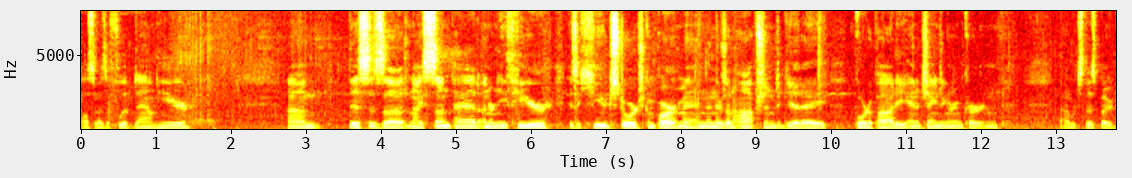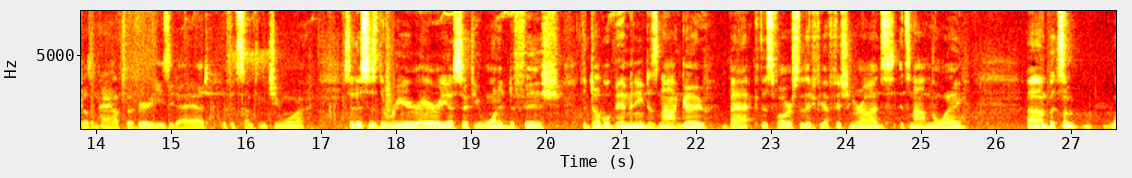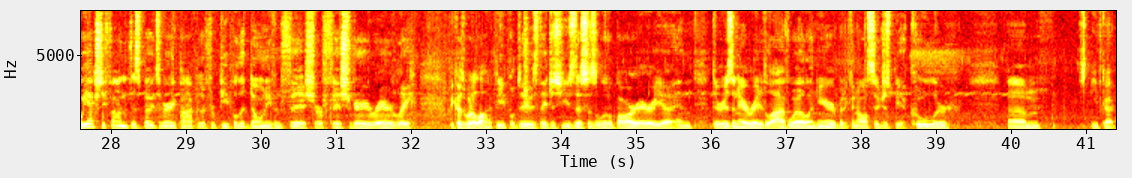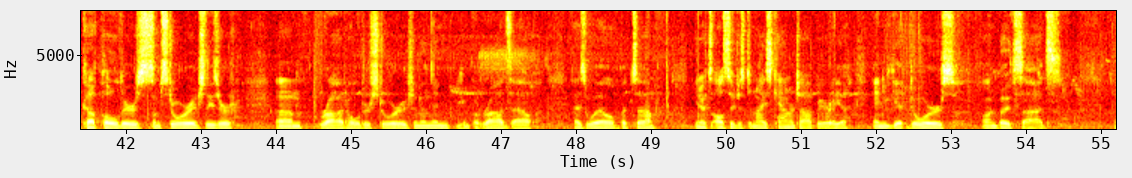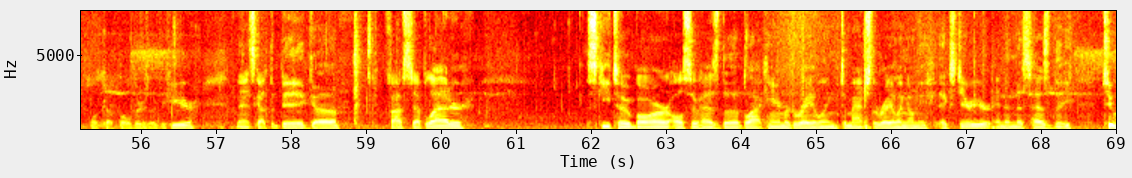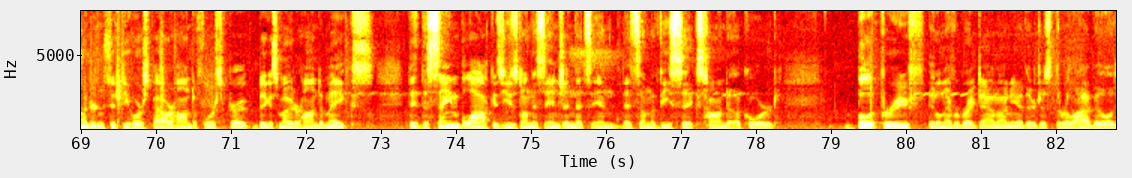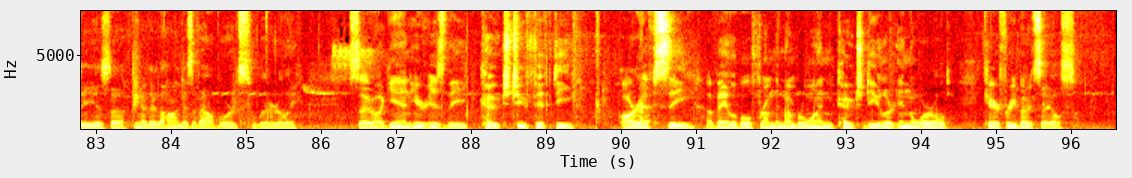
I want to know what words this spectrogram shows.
Also has a flip down here. Um, this is a nice sun pad. Underneath here is a huge storage compartment, and then there's an option to get a porta potty and a changing room curtain, uh, which this boat doesn't have, but very easy to add if it's something that you want. So this is the rear area. So if you wanted to fish, the double bimini does not go back this far so that if you have fishing rods, it's not in the way. Um, but some, we actually found that this boat's very popular for people that don't even fish or fish very rarely. Because what a lot of people do is they just use this as a little bar area and there is an aerated live well in here but it can also just be a cooler. Um, you've got cup holders some storage. These are um, rod holder storage and then, then you can put rods out as well. But uh, you know it's also just a nice countertop area and you get doors on both sides more cup holders over here then it's got the big uh, five step ladder ski bar also has the black hammered railing to match the railing on the exterior. And then this has the 250 horsepower Honda four stroke, biggest motor Honda makes. The, the same block is used on this engine that's in that's on the V6 Honda Accord. Bulletproof, it'll never break down on you. They're just, the reliability is, uh, you know, they're the Hondas of outboards, literally. So again, here is the Coach 250 RFC, available from the number one coach dealer in the world, Carefree Boat Sales.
